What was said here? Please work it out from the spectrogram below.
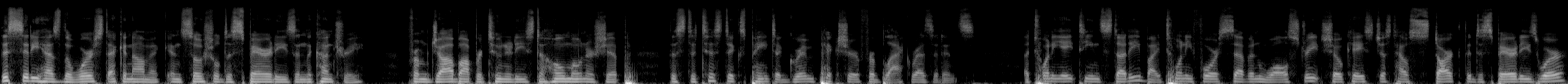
This city has the worst economic and social disparities in the country. From job opportunities to home ownership, the statistics paint a grim picture for black residents. A 2018 study by 24 7 Wall Street showcased just how stark the disparities were.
